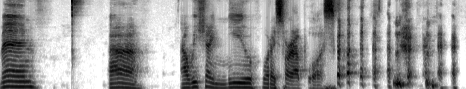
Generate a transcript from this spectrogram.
Man, uh, I wish I knew what a startup was.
